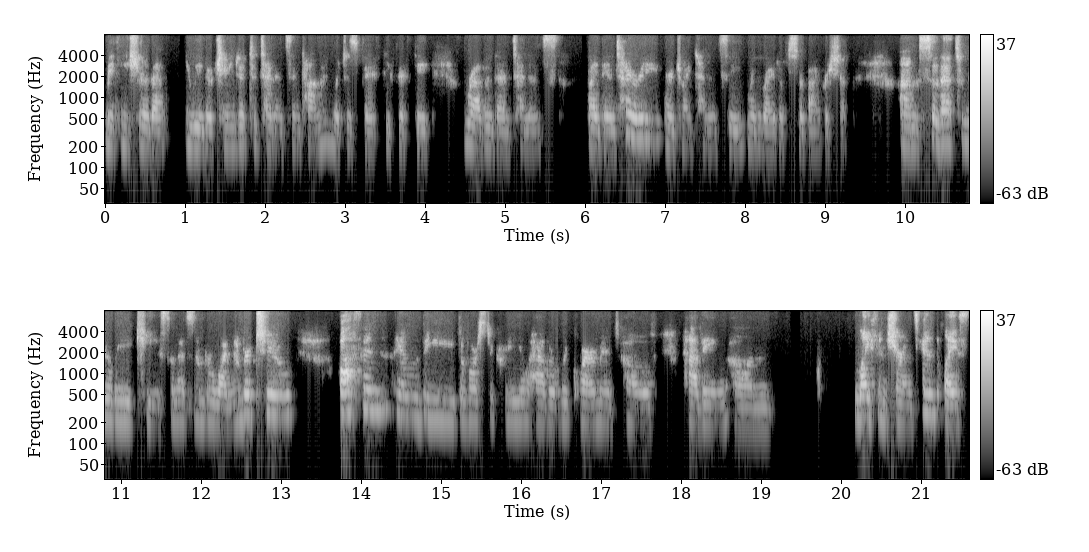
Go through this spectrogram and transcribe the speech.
making sure that you either change it to tenants in common, which is 50 50, rather than tenants by the entirety or joint tenancy with right of survivorship. Um, so that's really key. So that's number one. Number two, often in the divorce decree, you'll have a requirement of having um, life insurance in place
